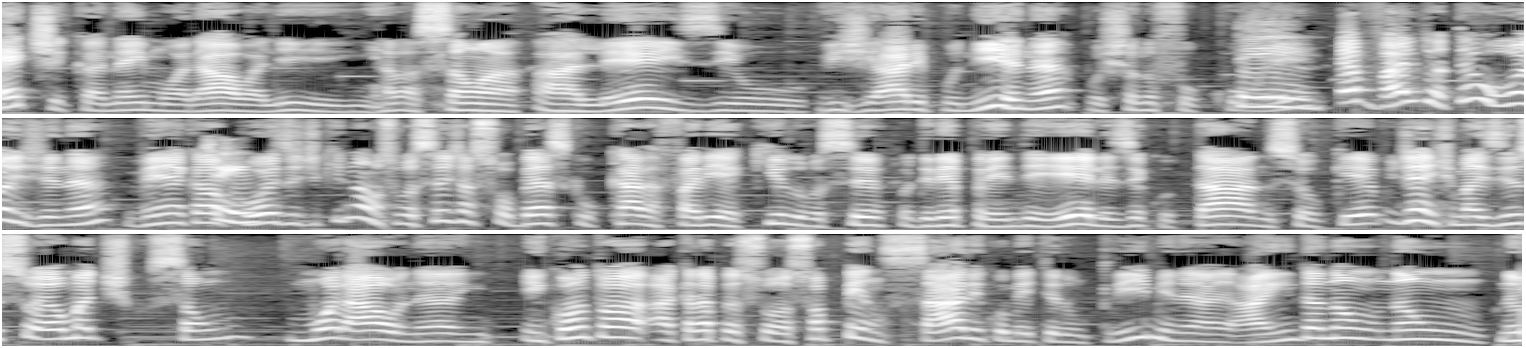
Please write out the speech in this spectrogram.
é ética, né, e moral ali em relação a, a leis e o vigiar e punir, né, puxando Foucault. Sim. É válido até hoje, né? Vem aquela Sim. coisa de que não, se você já soubesse que o cara faria aquilo, você poderia prender ele, executar, não sei o quê. Gente, mas isso é uma discussão moral, né? Enquanto a- aquela pessoa só pensar em cometer um crime, né? Ainda não, não, não,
